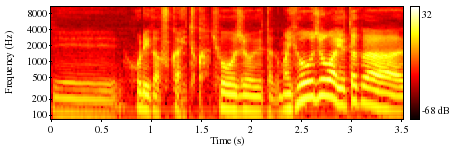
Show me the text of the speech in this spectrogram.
で、彫りが深いとか、表情豊か。まあ、表情は豊か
